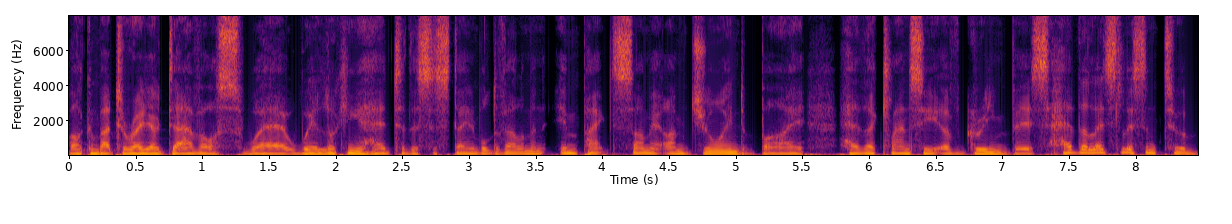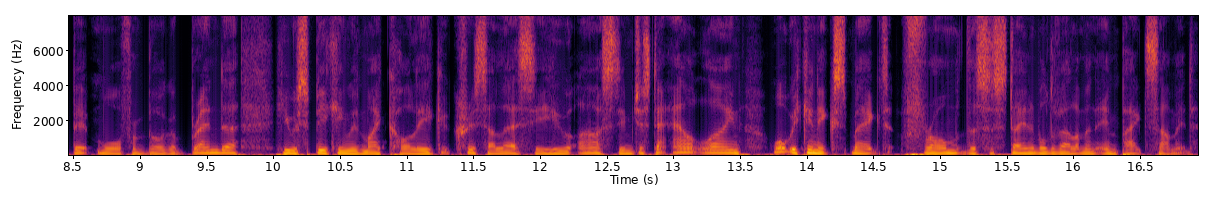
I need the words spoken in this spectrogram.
Welcome back to Radio Davos, where we're looking ahead to the Sustainable Development Impact Summit. I'm joined by Heather Clancy of GreenBiz. Heather, let's listen to a bit more from Børge Brende. He was speaking with my colleague Chris Alessi, who asked him just to outline what we can expect from the Sustainable Development Impact Summit.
